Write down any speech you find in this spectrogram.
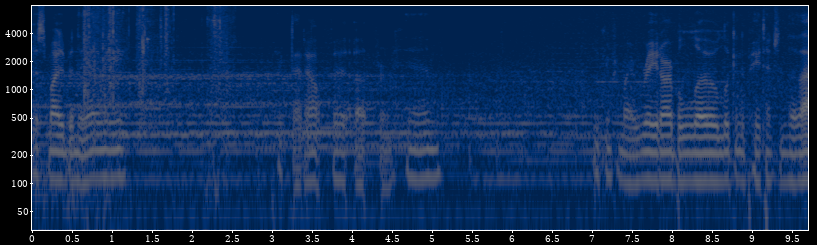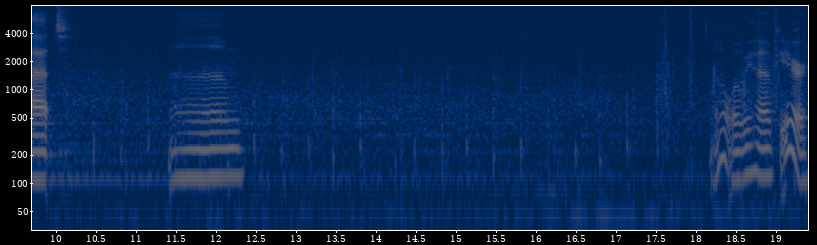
This might have been the enemy. Pick that outfit up from him. Looking for my radar below, looking to pay attention to that. Um, Oh, what do we have here?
